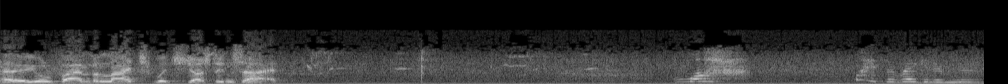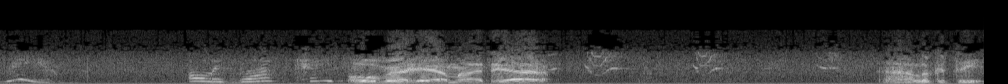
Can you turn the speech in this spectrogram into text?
Uh, you'll find the light switch just inside. Why, why, it's a regular museum. All these glass cases. Over here, my dear. Now, look at these.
